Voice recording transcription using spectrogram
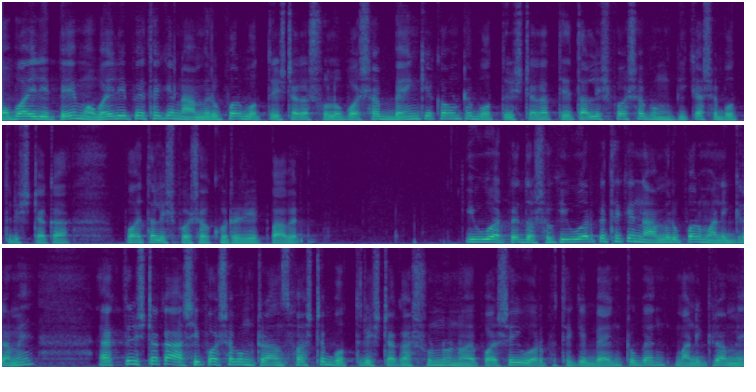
মোবাইল পে মোবাইল পে থেকে নামের উপর বত্রিশ টাকা ষোলো পয়সা ব্যাঙ্ক অ্যাকাউন্টে বত্রিশ টাকা তেতাল্লিশ পয়সা এবং বিকাশে বত্রিশ টাকা পঁয়তাল্লিশ পয়সা করে রেট পাবেন। ইউআরপে, দর্শক, ইউআরপে থেকে নামের উপর মানিগ্রামে একত্রিশ টাকা আশি পয়সা এবং ট্রান্সফার্স্টে বত্রিশ টাকা শূন্য নয় পয়সা। ইউআরপে থেকে ব্যাংক টু ব্যাংক মানিগ্রামে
